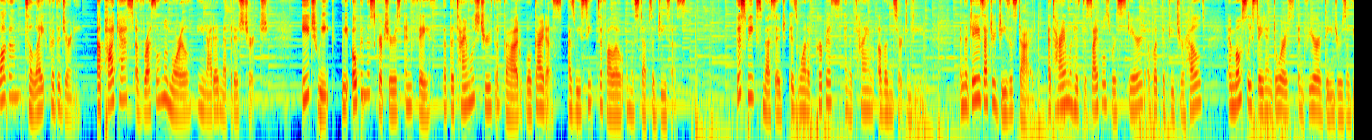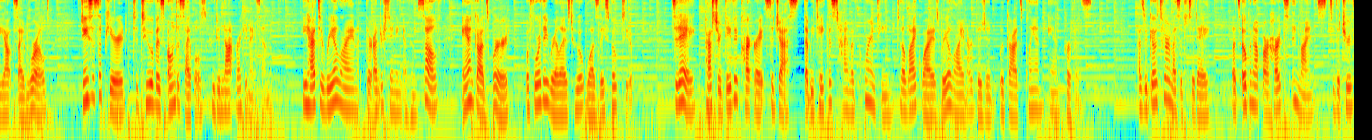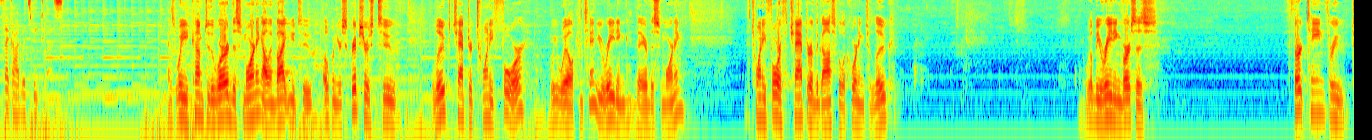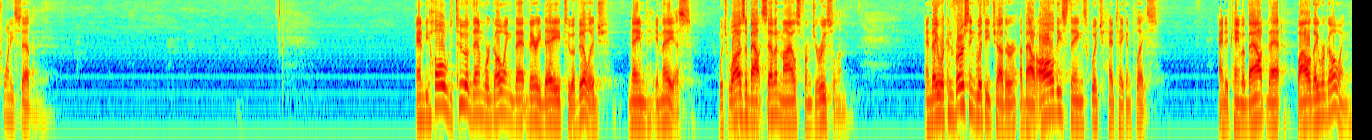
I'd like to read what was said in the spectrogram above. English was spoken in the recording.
Welcome to Light for the Journey, a podcast of Russell Memorial United Methodist Church. Each week, we open the scriptures in faith that the timeless truth of God will guide us as we seek to follow in the steps of Jesus. This week's message is one of purpose in a time of uncertainty. In the days after Jesus died, a time when his disciples were scared of what the future held and mostly stayed indoors in fear of dangers of the outside world, Jesus appeared to two of his own disciples who did not recognize him. He had to realign their understanding of himself and God's word before they realized who it was they spoke to. Today, Pastor David Cartwright suggests that we take this time of quarantine to likewise realign our vision with God's plan and purpose. As we go to our message today, let's open up our hearts and minds to the truth that God would speak to us. As we come to the Word this morning, I'll invite you to open your scriptures to Luke chapter 24. We will continue reading there this morning. The 24th chapter of the Gospel according to Luke. We'll be reading verses 13 through 27. And behold, two of them were going that very day to a village named Emmaus, which was about seven miles from Jerusalem. And they were conversing with each other about all these things which had taken place. And it came about that while they were going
